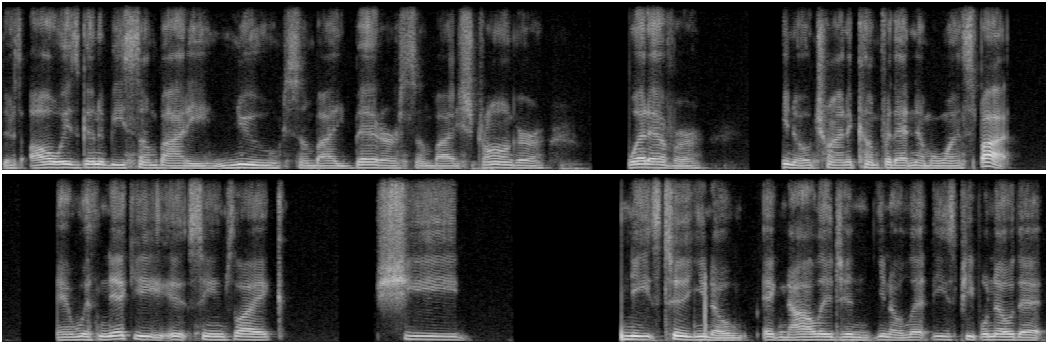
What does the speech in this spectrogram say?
there's always going to be somebody new, somebody better, somebody stronger, whatever, you know, trying to come for that number one spot. And with Nicki, it seems like she needs to, you know, acknowledge and, you know, let these people know that,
